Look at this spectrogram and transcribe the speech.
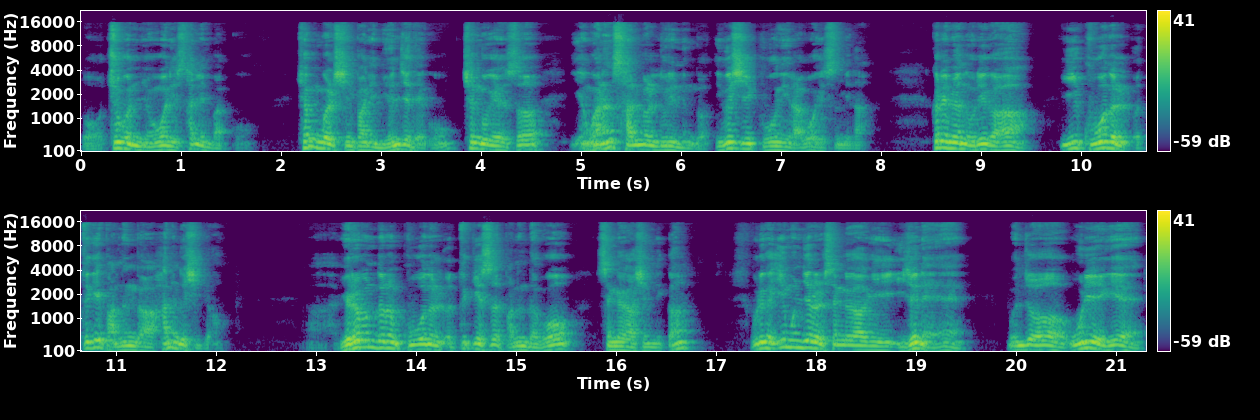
또 죽은 영혼이 살림받고 형벌 심판이 면제되고 천국에서 영원한 삶을 누리는 것 이것이 구원이라고 했습니다. 그러면 우리가 이 구원을 어떻게 받는가 하는 것이죠. 아, 여러분들은 구원을 어떻게 해서 받는다고 생각하십니까? 우리가 이 문제를 생각하기 이전에 먼저 우리에게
